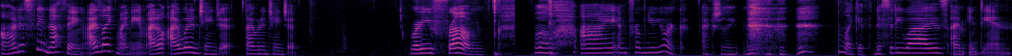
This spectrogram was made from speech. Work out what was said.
Honestly, nothing. I like my name. I don't. I wouldn't change it. I wouldn't change it. Where are you from? Well, I am from New York, actually. like ethnicity wise, I'm Indian.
